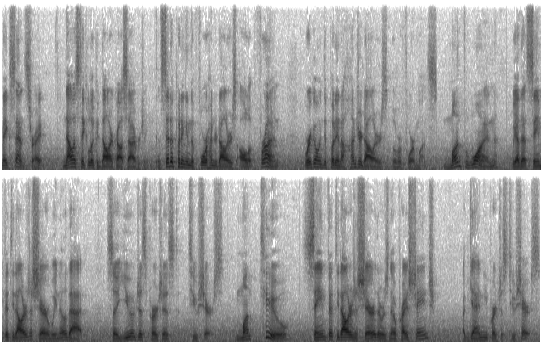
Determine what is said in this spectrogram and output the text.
Makes sense, right? Now let's take a look at dollar cost averaging. Instead of putting in the $400 all up front, we're going to put in $100 over four months. Month one, we have that same $50 a share, we know that. So you have just purchased two shares. Month two, same $50 a share, there was no price change. Again, you purchased two shares.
